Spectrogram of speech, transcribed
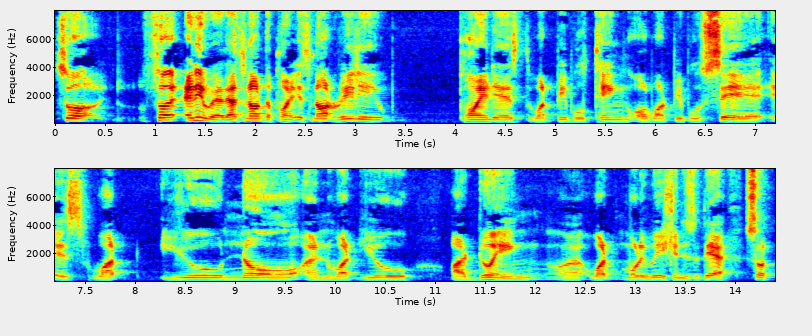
So, so anyway, that's not the point. It's not really point is what people think or what people say is what you know and what you are doing, uh, what motivation is there. So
